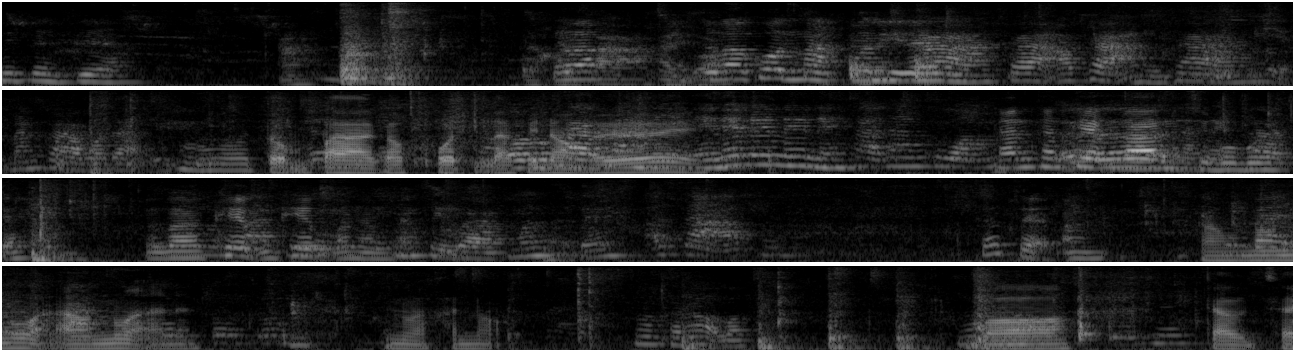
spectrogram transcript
มีแต่เกลือ อะแต่ว่าไข่แต่ว่าคนมากคก็นดีดีเลยค่ะค่ะเอาค่ะอันค่ะนี่มันค่ะบ่ได้โอ้ต้มปลาก็พดแล้วพี่น้องเอ้ยนี่นี่นี่นี่ขาทางควงขั้นขั้นเค็มร้านสิบ่เบื่อจ้ะแต่ว่าเค็มเค็มอันนั้นมันสิว่ามึงเด้อาสาแซ่บๆอันเอาน้องนวดเอานวดอันนั้นนวดขางนอกนวดข้างนอกบ่บอเจ้าใส่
